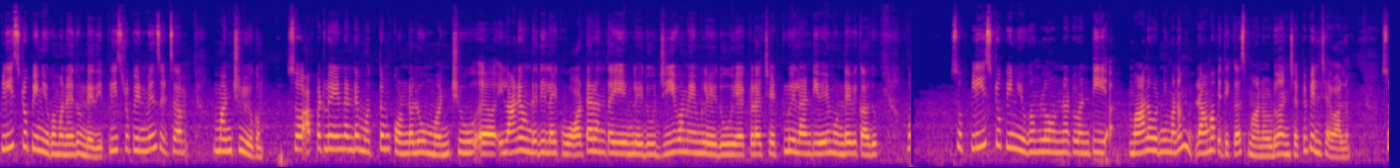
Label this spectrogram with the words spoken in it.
ప్లీజ్ టు పిన్ యుగం అనేది ఉండేది. ప్లీజ్ టు పిన్ మీన్స్ ఇట్స్ అ మంచు యుగం. సో అప్పట్లో ఏంటంటే మొత్తం కొండలు మంచు ఇలానే ఉండేది. లైక్ వాటర్ అంతా ఏం లేదు జీవం ఏం లేదు ఎక్కడ చెట్లు ఇలాంటివి ఏమి ఉండేవి కాదు. సో ప్లీజ్ టు పిన్ యుగంలో ఉన్నటువంటి మానవుడిని మనం రామపితికస్ మానవుడు అని చెప్పి పిలిచేవాళ్ళం. సో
